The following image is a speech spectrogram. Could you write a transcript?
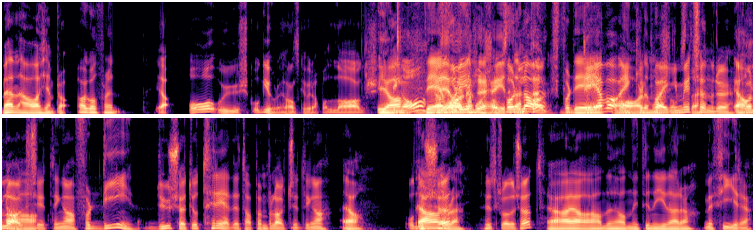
Men ja, det var kjempebra. Jeg var godt fornøyd. Ja, Og Urskog gjorde det ganske bra på lagskyting Ja, òg. det var var det. For, lag, for det, Det var egentlig det poenget mitt, skjønner du, Ja. på lagskytinga. Fordi du skjøt jo tredjeetappen på lagskytinga. Ja, Og du ja skjøt, husker du hva du skjøt? Ja, ja, jeg hadde, hadde 99 der, ja. Med fire.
